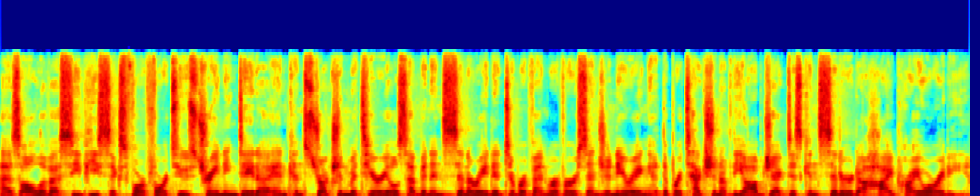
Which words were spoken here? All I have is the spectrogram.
As all of SCP-6442's training data and construction materials have been incinerated to prevent reverse engineering, the protection of the object is considered a high priority.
